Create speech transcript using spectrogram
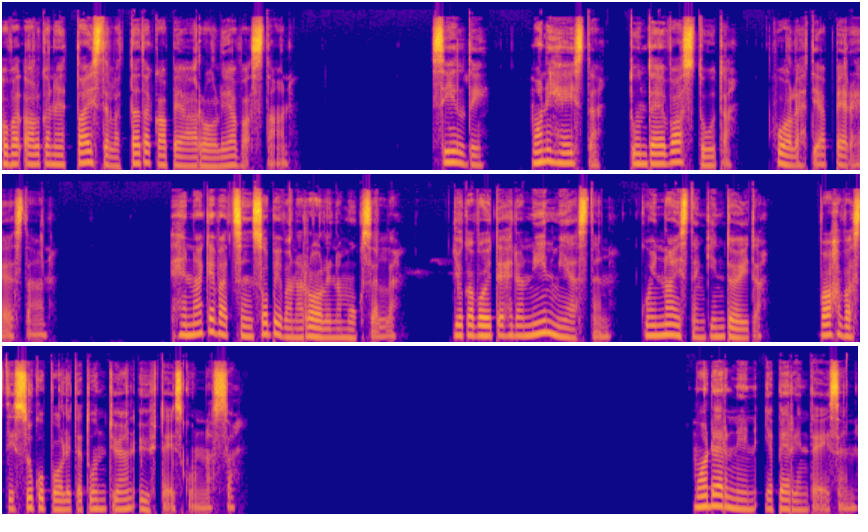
ovat alkaneet taistella tätä kapeaa roolia vastaan. Silti moni heistä tuntee vastuuta huolehtia perheestään. He näkevät sen sopivana roolina mukselle, joka voi tehdä niin miesten kuin naistenkin töitä vahvasti sukupuolitetun työn yhteiskunnassa. Modernin ja perinteisen,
